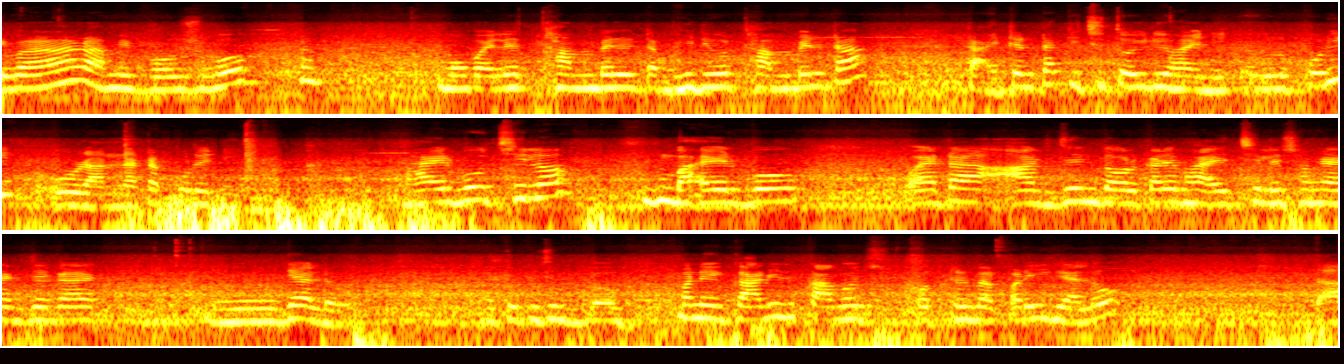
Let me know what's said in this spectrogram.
এবার আমি বসবো। মোবাইলের থাম্বেলটা ভিডিওর থাম্বেলটা, টাইটেলটা কিছু তৈরি হয়নি, এগুলো করি, ও রান্নাটা করে নিই। ভাইয়ের বউ ছিল, ভাইয়ের বউ একটা আর্জেন্ট দরকারে ভাইয়ের ছেলের সঙ্গে এক জায়গায় গেল। একটু কিছু মানে গাড়ির কাগজপত্রের ব্যাপারেই গেল। তা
